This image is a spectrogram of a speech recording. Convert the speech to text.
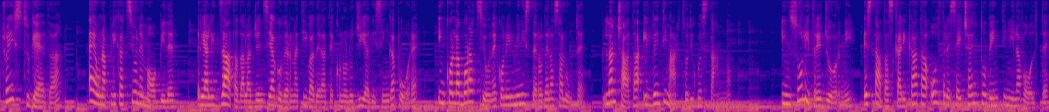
Trace Together è un'applicazione mobile realizzata dall'Agenzia governativa della tecnologia di Singapore in collaborazione con il Ministero della Salute, lanciata il 20 marzo di quest'anno. In soli tre giorni è stata scaricata oltre 620.000 volte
